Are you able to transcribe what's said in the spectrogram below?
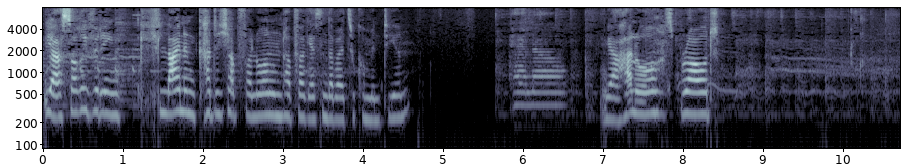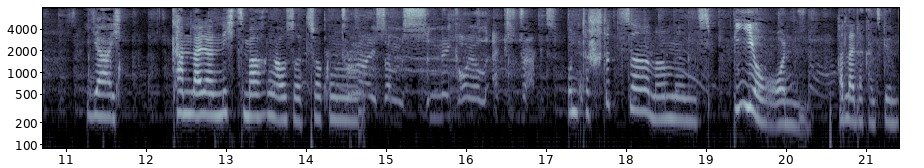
Ja, sorry für den kleinen Cut. Ich habe verloren und habe vergessen dabei zu kommentieren. Hello. Ja, hallo, Sprout. Ja, ich kann leider nichts machen außer zocken. Unterstützer namens Bion. Hat leider kein Skin.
